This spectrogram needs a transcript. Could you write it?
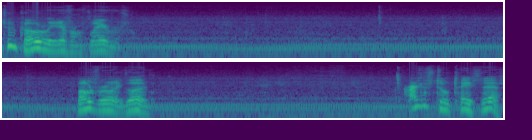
Two totally different flavors. Both really good. I can still taste this.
